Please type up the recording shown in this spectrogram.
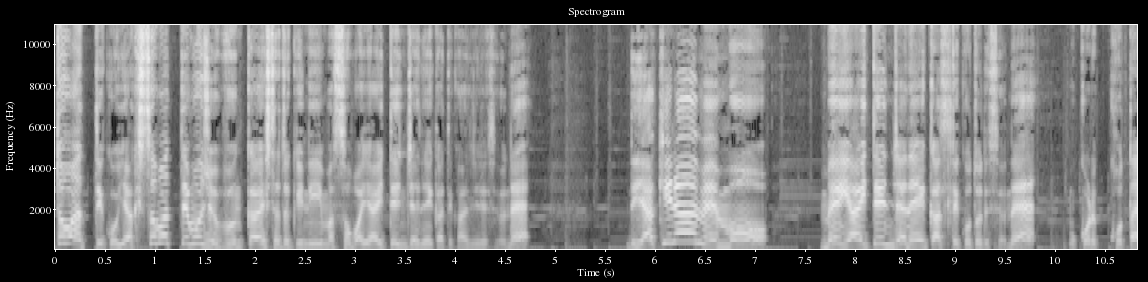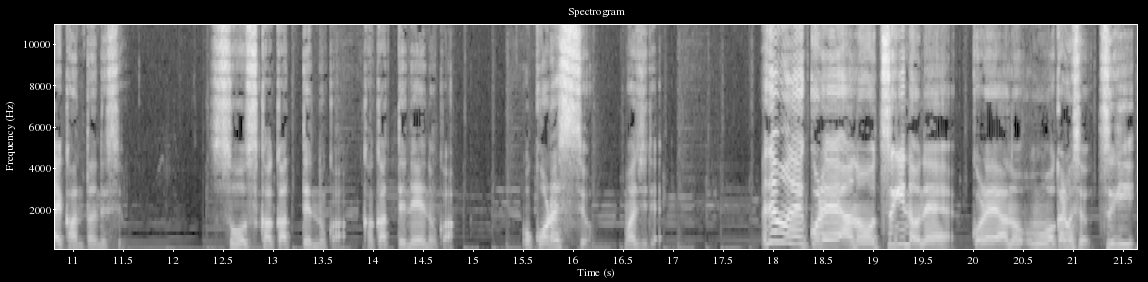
とはってこう、焼きそばって文字を分解した時に、まあ蕎麦焼いてんじゃねえかって感じですよね。で、焼きラーメンも、麺焼いてんじゃねえかってことですよね。もうこれ答え簡単ですよ。ソースかかってんのか、かかってねえのか。もうこれっすよ。マジで。でもね、これ、あの、次のね、これ、あの、もうわかりますよ。次。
